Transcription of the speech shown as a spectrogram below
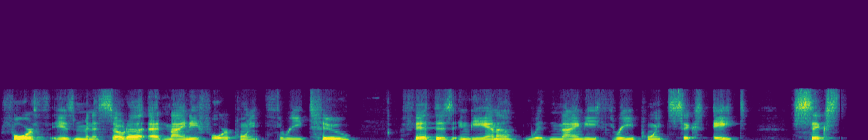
Fourth is Minnesota at 94.32. Fifth is Indiana with 93.68. Sixth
